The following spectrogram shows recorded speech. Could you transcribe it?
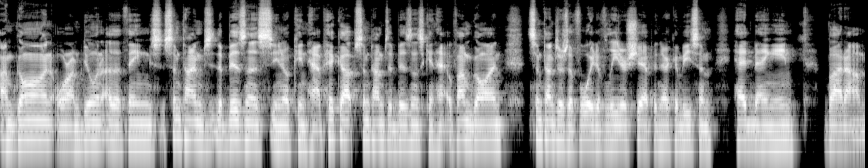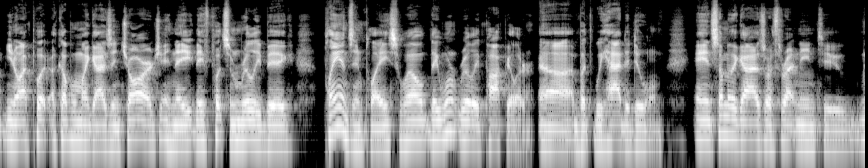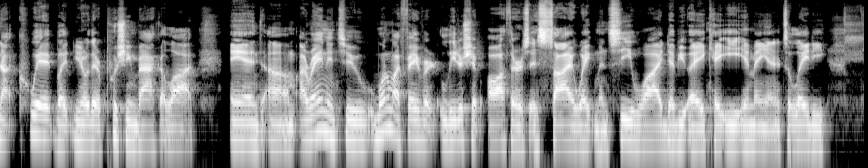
I'm gone or I'm doing other things. Sometimes the business, you know, can have hiccups. Sometimes the business can have, if I'm gone, sometimes there's a void of leadership and there can be some head banging. But, um, you know, I put a couple of my guys in charge and they, they've put some really big plans in place. Well, they weren't really popular, uh, but we had to do them. And some of the guys are threatening to not quit, but, you know, they're pushing back a lot. And um, I ran into one of my favorite leadership authors is Cy Wakeman, C Y W A K E M A N. It's a lady.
